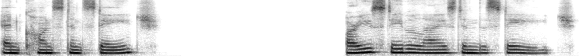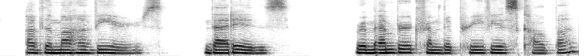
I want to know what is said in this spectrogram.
and constant stage? Are you stabilized in the stage of the Mahavirs, that is, remembered from the previous kalpa?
